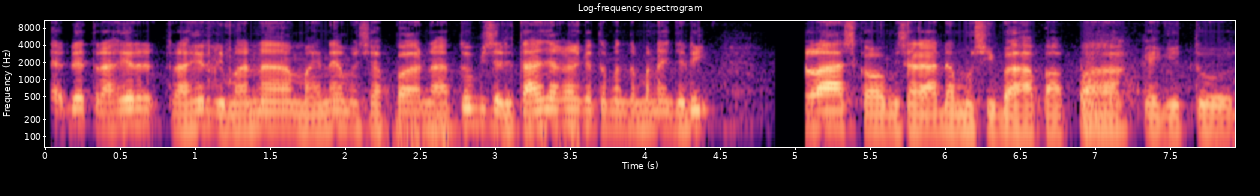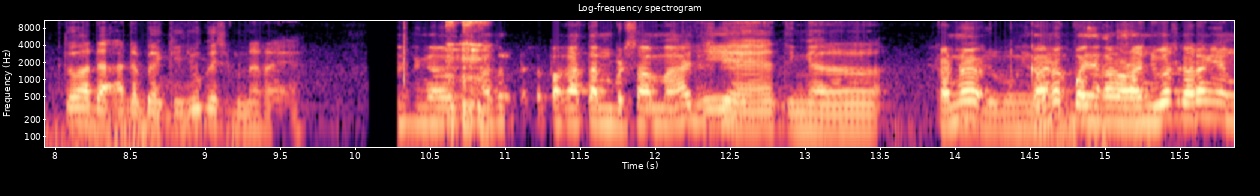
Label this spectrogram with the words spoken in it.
dia terakhir terakhir di mana? Mainnya sama siapa? Nah tuh bisa ditanyakan ke teman-temannya. Jadi jelas kalau misalnya ada musibah apa apa kayak gitu. Tuh ada ada baiknya juga sebenarnya ya. Tinggal atur kesepakatan bersama aja sih. iya tinggal Karena Diomongin karena orang. kebanyakan orang juga sekarang yang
